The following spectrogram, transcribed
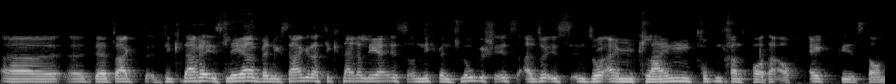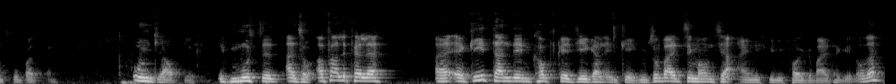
Äh, äh, der sagt, die Knarre ist leer, wenn ich sage, dass die Knarre leer ist und nicht, wenn es logisch ist. Also ist in so einem kleinen Truppentransporter auch echt viel Stormtrooper drin. Unglaublich. Ich musste, also auf alle Fälle, er geht dann den Kopfgeldjägern entgegen. Soweit sind wir uns ja einig, wie die Folge weitergeht, oder?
